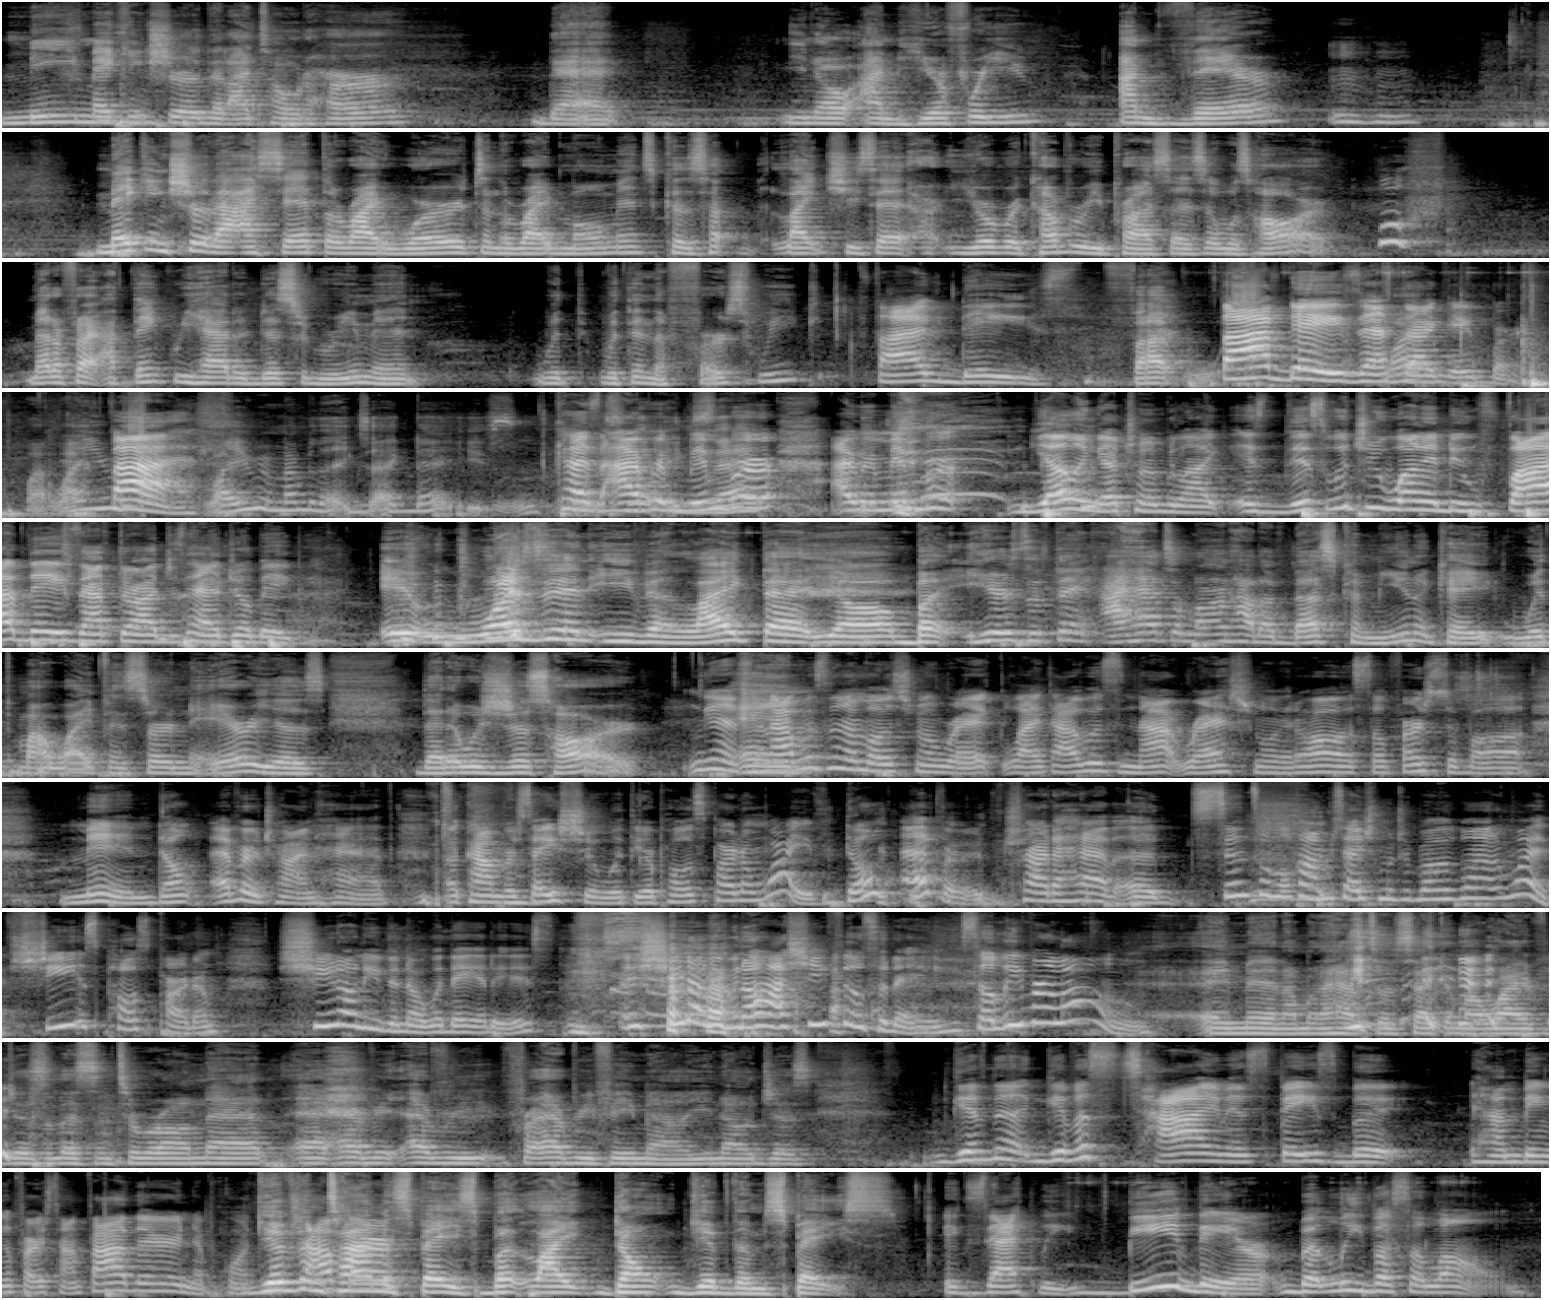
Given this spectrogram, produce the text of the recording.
Me making sure that I told her that you know, I'm here for you. I'm there. Mm-hmm. Making sure that I said the right words in the right moments, because, like she said, your recovery process it was hard. Matter of fact, I think we had a disagreement with within the first week. Five days. Five. Five days after What? I gave birth. Why, why you? Five. Why you remember the exact days? Because I remember exact- I remember yelling at you and be like, Is this what you want to do five days after I just had your baby? It wasn't even like that, y'all. But here's the thing I had to learn how to best communicate with my wife in certain areas that it was just hard. Yes, and, I was an emotional wreck. Like I was not rational at all. So first of all, men don't ever try and have a conversation with your postpartum wife. Don't ever try to have a sensible conversation with your postpartum wife. She is postpartum. She don't even know what day it is, and she don't even know how she feels today. So leave her alone. Amen. I'm gonna have to second my wife. Just listen to her on that. Every every for every female, you know, just Give them give us time and space, but him being a first time father, never going give them time and space, but like don't give them space. Exactly. Be there, but leave us alone.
